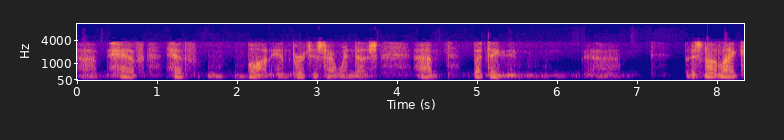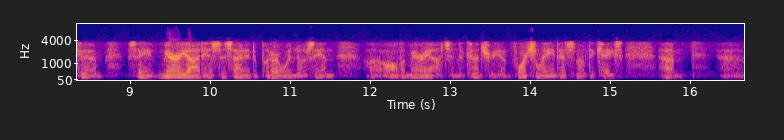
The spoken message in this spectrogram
uh, have have bought and purchased our windows, um, but they. Uh, but it's not like, um, say, Marriott has decided to put our windows in uh, all the Marriotts in the country. Unfortunately, that's not the case. Um, uh,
